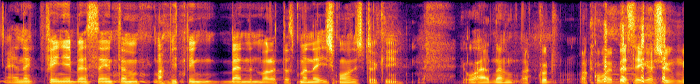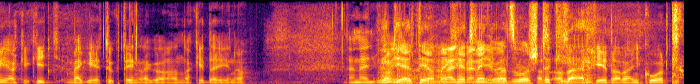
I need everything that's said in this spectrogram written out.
Ennek fényében szerintem, amit még benned maradt, azt már ne is mondd ki. Jó, hát nem, akkor, akkor majd beszélgessünk mi, akik így megértük tényleg a, annak idején a, A 40 Mit éltél meg 40 évet. 78-ból, az, stöki? az árkéd aranykort.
